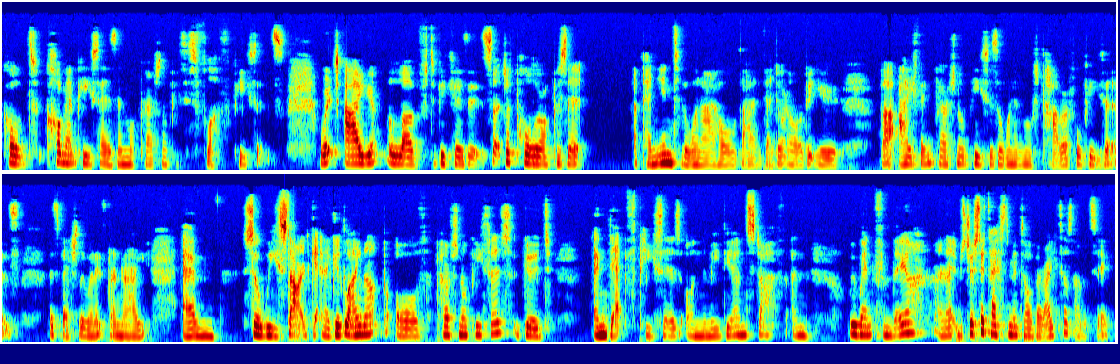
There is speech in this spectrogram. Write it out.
called comment pieces and more personal pieces, fluff pieces, which I loved because it's such a polar opposite opinion to the one I hold. I, I don't know about you, but I think personal pieces are one of the most powerful pieces, especially when it's done right. Um, so we started getting a good lineup of personal pieces, good in-depth pieces on the media and stuff, and we went from there. And it was just a testament to all the writers, I would say.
